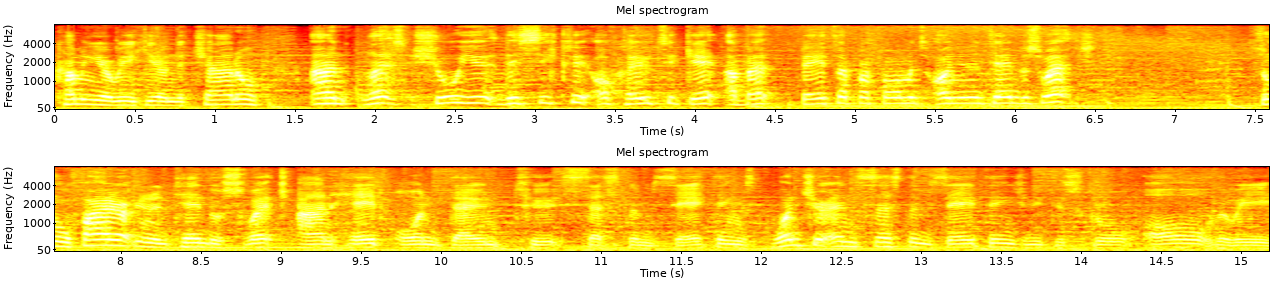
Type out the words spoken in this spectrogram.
coming your way here on the channel and let's show you the secret of how to get a bit better performance on your Nintendo Switch. So fire up your Nintendo Switch and head on down to system settings. Once you're in system settings you need to scroll all the way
